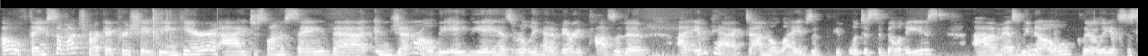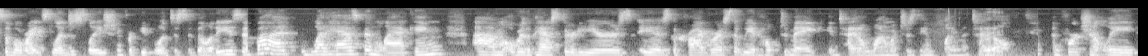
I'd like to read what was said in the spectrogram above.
Oh, thanks so much, Mark. I appreciate being here. I just want to say that in general, the ADA has really had a very positive uh, impact on the lives of people with disabilities. Um, as we know, clearly it's a civil rights legislation for people with disabilities. But what has been lacking um, over the past 30 years is the progress that we had hoped to make in Title I, which is the employment title. Right. Unfortunately,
